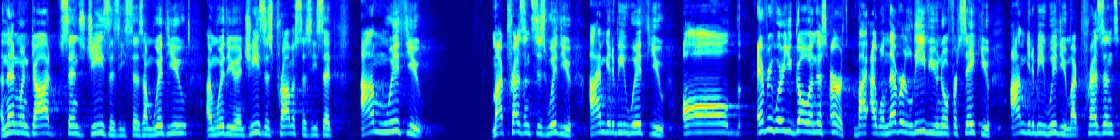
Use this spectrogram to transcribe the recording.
And then when God sends Jesus, he says, I'm with you, I'm with you. And Jesus promised us, he said, I'm with you. My presence is with you. I'm going to be with you all Everywhere you go in this earth, I will never leave you nor forsake you. I'm going to be with you. My presence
